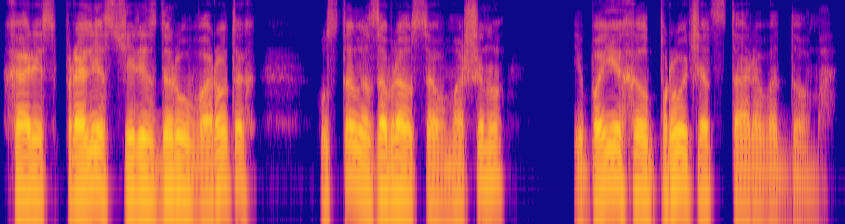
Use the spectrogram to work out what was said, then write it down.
Харрис пролез через дыру в воротах, устало забрался в машину и поехал прочь от старого дома.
